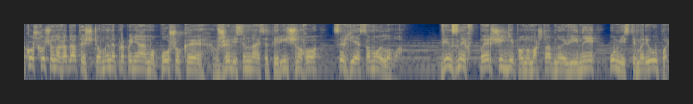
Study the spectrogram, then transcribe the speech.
Також хочу нагадати, що ми не припиняємо пошуки вже 18-річного Сергія Самойлова. Він зник в перші дні повномасштабної війни у місті Маріуполь.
